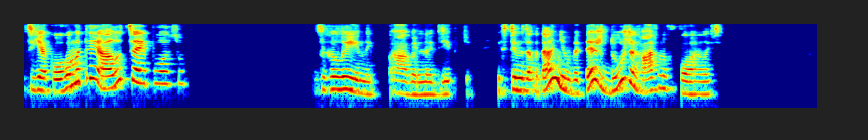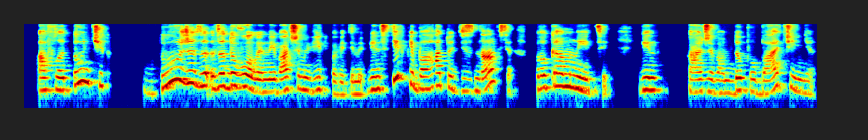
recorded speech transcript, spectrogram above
з якого матеріалу цей посуд? З глини, правильно, дітки. І з цим завданням ви теж дуже гарно впорались. А Флатунчик дуже задоволений вашими відповідями. Він стільки багато дізнався про крамниці. Він каже вам до побачення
